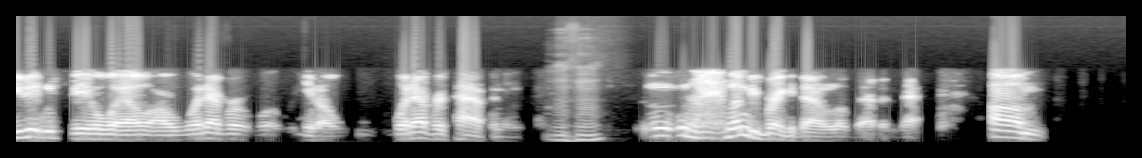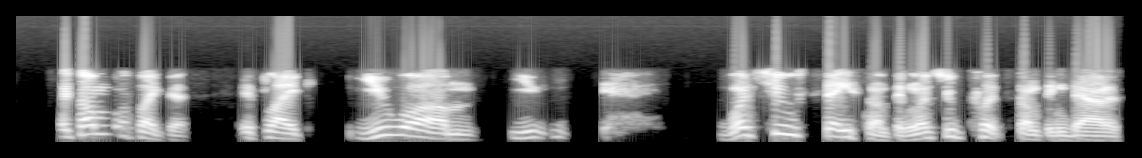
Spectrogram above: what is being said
You didn't feel well, or whatever. You know, whatever's happening. Mm-hmm. Let me break it down a little better than that. Um, it's almost like this. It's like you um you once you say something, once you put something down as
